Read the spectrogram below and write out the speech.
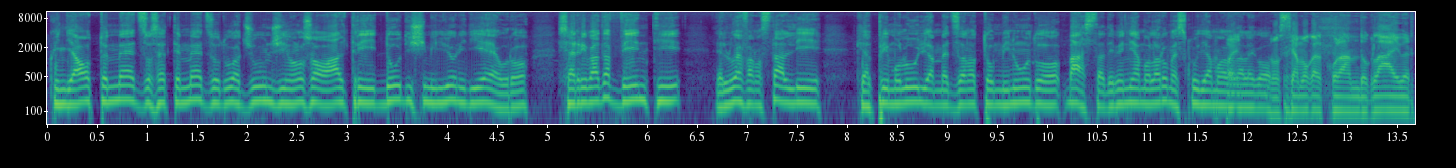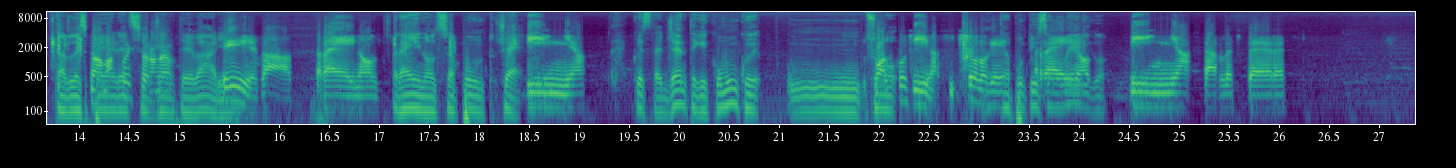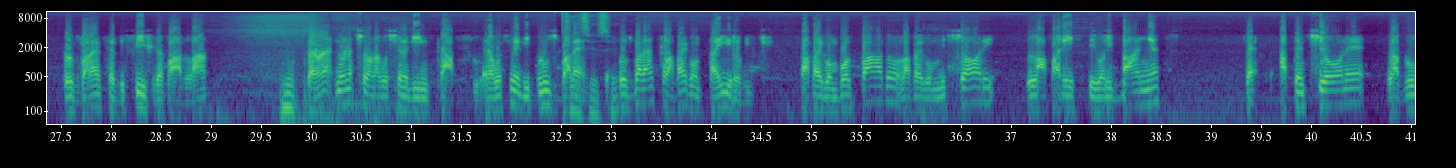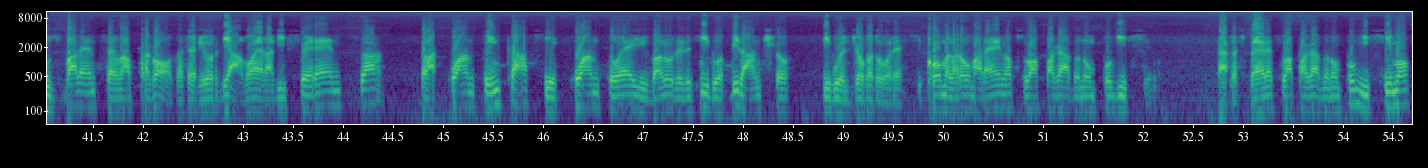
quindi a 8,5, 7,5 tu aggiungi, non lo so, altri 12 milioni di euro, sei arrivato a 20 e l'UEFA non sta lì che al primo luglio a mezzanotte un minuto basta, dependiamo la Roma e escludiamola dalle coppe. Non stiamo calcolando Clivert, Carles no, Perez, gente è... varia. Sì, esatto, Reynolds. Reynolds appunto, cioè Vigna. Questa è gente che comunque mm, sono qualcosina, sì, solo che dal punto di vista Reynolds, numerico. Vigna, Carles Perez. Plus Valenza è difficile farla. Eh? Non, è, non è solo una questione di incassi, è una questione di plus valenza. Sì, sì, sì. Plus valenza la fai con Tairovic la fai con Volpato, la fai con Missori, la faresti con i Bagnets, cioè, attenzione, la plusvalenza è un'altra cosa, cioè, ricordiamo, è la differenza tra quanto incassi e quanto è il valore residuo a bilancio di quel giocatore. Siccome la Roma Reynolds lo ha pagato non pochissimo, Carles Perez lo ha pagato non pochissimo,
